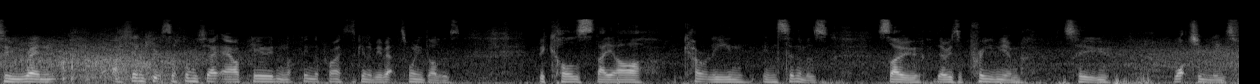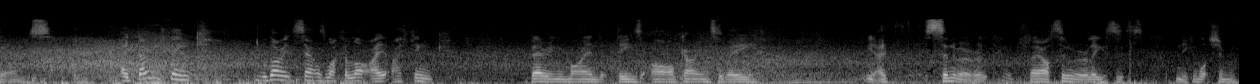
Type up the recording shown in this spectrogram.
to rent. I think it's a 48 hour period, and I think the price is going to be about $20 because they are currently in, in cinemas. So there is a premium to watching these films. I don't think, although it sounds like a lot, I, I think bearing in mind that these are going to be, you know, cinema, they are cinema releases and you can watch them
